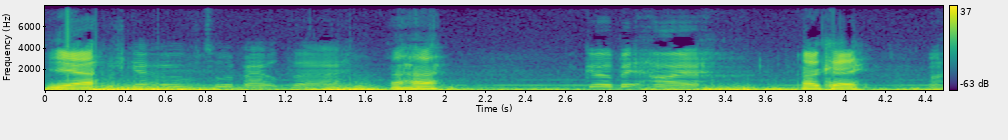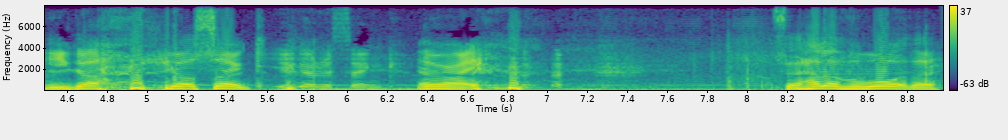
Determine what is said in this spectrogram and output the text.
Yeah. you get over to about there, Uh huh. go a bit higher. Okay. You got you got soaked. You're gonna sink. All right. it's a hell of a walk though.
